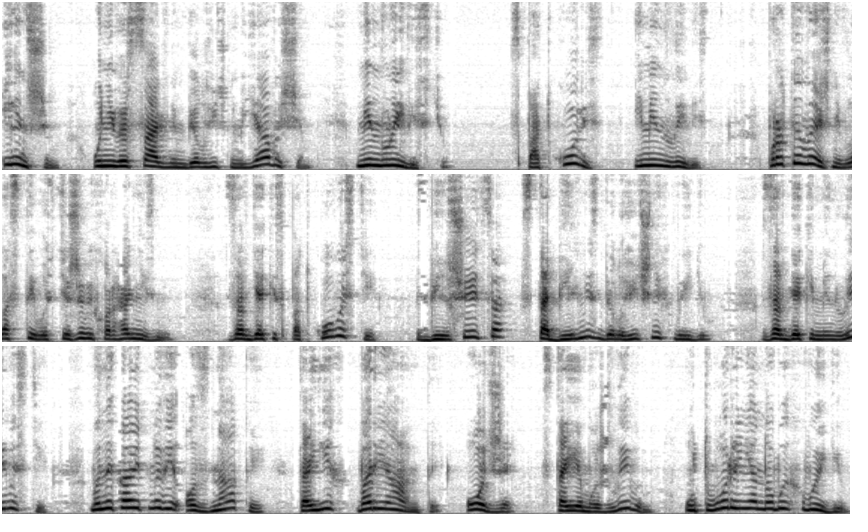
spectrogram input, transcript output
іншим універсальним біологічним явищем мінливістю. Спадковість і мінливість протилежні властивості живих організмів. Завдяки спадковості збільшується стабільність біологічних видів. Завдяки мінливості виникають нові ознаки та їх варіанти. Отже, стає можливим утворення нових видів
